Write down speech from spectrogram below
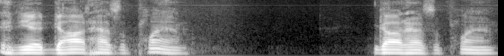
And yet God has a plan. God has a plan.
